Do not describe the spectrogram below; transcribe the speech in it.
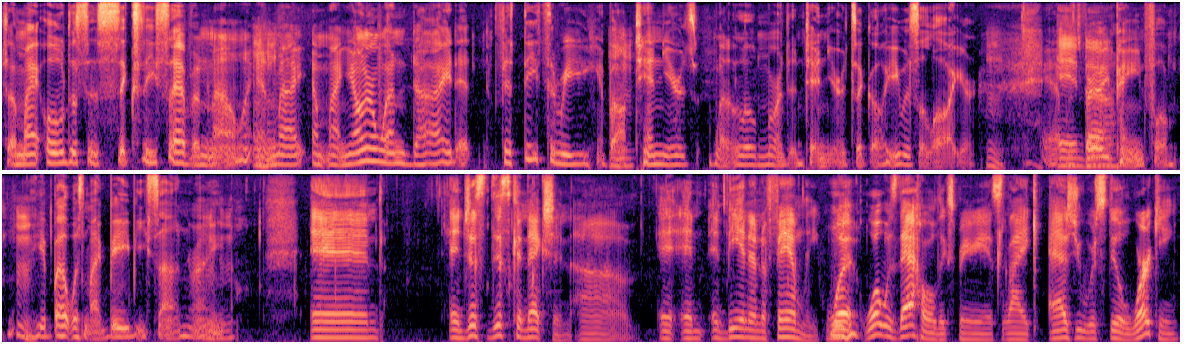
So my oldest is 67 now, Mm-hmm. and my uh, my younger one died at 53, about Mm-hmm. 10 years, well, a little more than 10 years ago. He was a lawyer. And it was very uh, painful. He about was my baby son, right? and and just this connection um and, and and being in a family what what was that whole experience like as you were still working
